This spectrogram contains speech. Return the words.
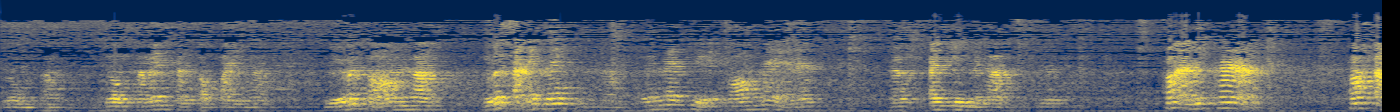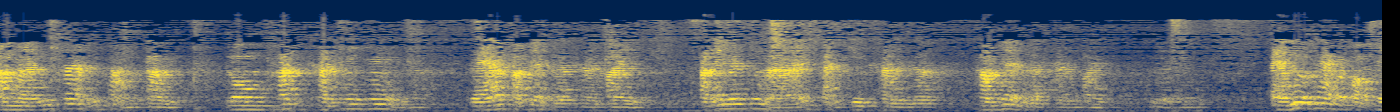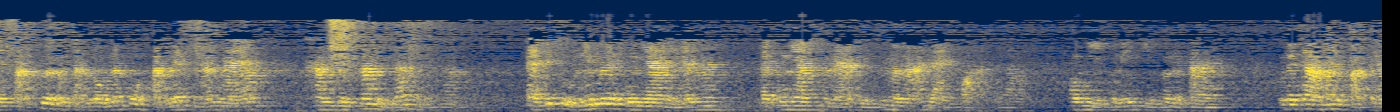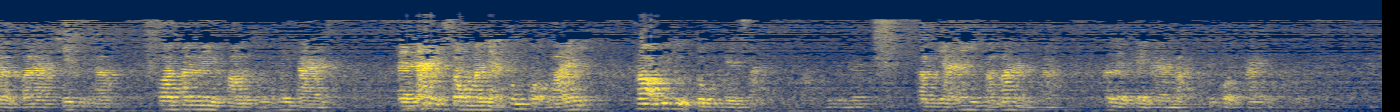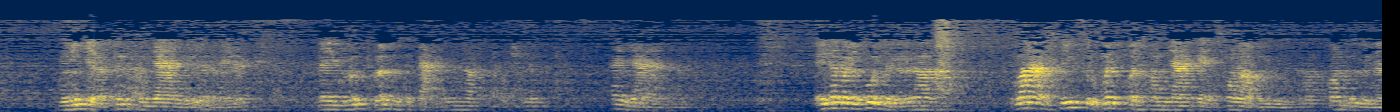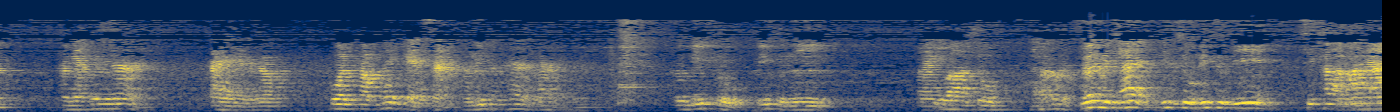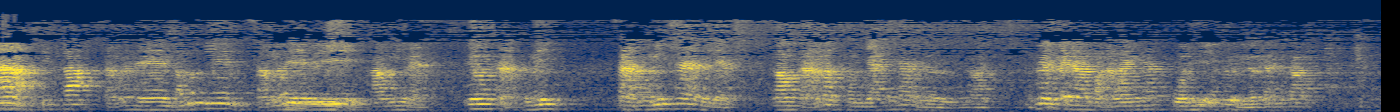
ลมครับลมทำให้ทันต่อไปครับ หรือว่าสองนะครับ หรือว่าสารเล็กๆครับเล็กๆที่อยู่ในท้องแม่นะไปกินนะครับเพราะอนุภาพเพราะกรรมมานุภาพอนุภาพของกรรมลมพัดคันให้แห้งนะครับ แล้วทำให้กระทานไปสัตว์เล็กๆทั้งหลายกัดกินคันนะทำให้กระทานไปแต่เมื่อแพทย์ประกอบเภสัชเพื่อกำจัดลมและพวกสัตว์เล็กนั้นแล้วคันจึงสั้นได้นะครับแต่ที่สูนี้ไม่ได้ปรุงยาอย่างนั้นนะแต่ปรุงยาขนาดอื่นที่มันร้ายแรงกว่านะครับพอมีคนนี้กินก็เลยตายพระเจ้าไม่ปัดไปแบบปราชิตนะครับเพราะท่านไม่มีความสมให้ตายแต่นั่งทรงมันอย่างทุ่งกบไว้ พราะพิสูจน์ตรงเภสัชทำยาให้ชาวบ้านนะครับก็เลยเป็นอาบัติที่กดไปทีนี้เกี่ยวกับเรื่องทำยาหรือเรื่องอะไรนะในรุเพื่อนสุสการนะครับให้ยาเอ้ถ้าเราพูดถึงนะครับ ว่าพิสุไม่ควรทำยาแก่ชนเราอื่นนะครับคนอื่นนะทำยาให้ไม่ได้แต่นะครับควรทำให้แก่สัตว์ทำนี้ทั้งห้าได้คือพิสุพิสุนี อะไรวาสุเฮ้ยไม่ใช่พิสุพิสุนีสิกขามานาสิกขาสามเณรสามเณรสามเณรีทำนี่แหละเรื่องสามนี้สามนี้ห้าเนี่ยเราสามารถทำยาให้ได้เลยนะครับเพื่อนไปนาบอกอะไรนะควรที่จะช่วยเหลือกันครับ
